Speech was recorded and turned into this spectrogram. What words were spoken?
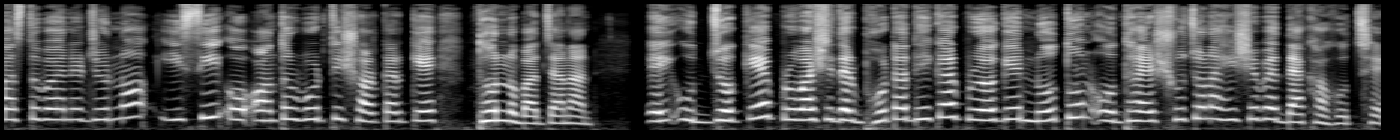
বাস্তবায়নের জন্য ইসি ও অন্তর্বর্তী সরকারকে ধন্যবাদ জানান। এই উদ্যোগকে প্রবাসীদের ভোটাধিকার প্রয়োগের নতুন অধ্যায়ের সূচনা হিসেবে দেখা হচ্ছে।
